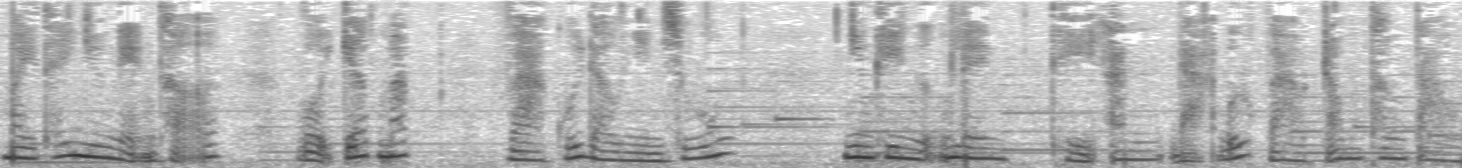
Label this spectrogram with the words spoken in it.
Mây thấy như nghẹn thở, vội chớp mắt và cúi đầu nhìn xuống. Nhưng khi ngẩng lên thì anh đã bước vào trong thân tàu.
